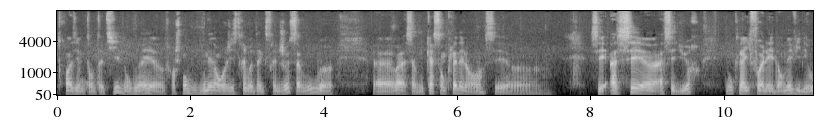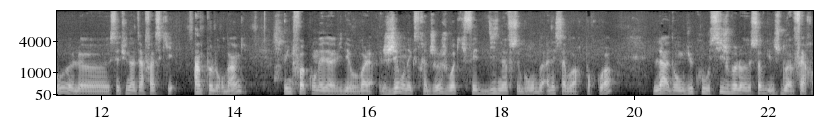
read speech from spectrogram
troisième tentative. Donc vous voyez, euh, franchement, vous venez d'enregistrer votre extrait de jeu, ça vous, euh, voilà, ça vous casse en plein élan. Hein. C'est assez, assez dur. Donc là, il faut aller dans mes vidéos. C'est une interface qui est un peu lourdingue. Une fois qu'on est dans la vidéo, voilà, j'ai mon extrait de jeu, je vois qu'il fait 19 secondes, allez savoir pourquoi. Là, donc du coup, si je veux le sauvegarder, je dois faire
